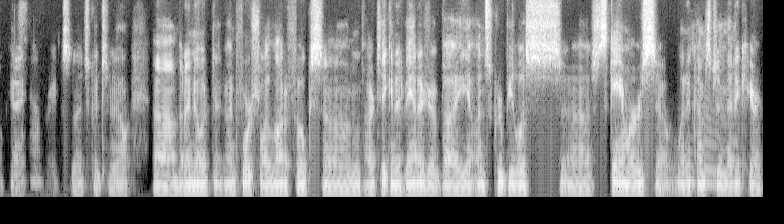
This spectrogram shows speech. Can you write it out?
Okay, so. great. So that's good to know. Um, but I know, it, unfortunately, a lot of folks um, are taken advantage of by unscrupulous uh, scammers uh, when it comes mm-hmm. to Medicare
